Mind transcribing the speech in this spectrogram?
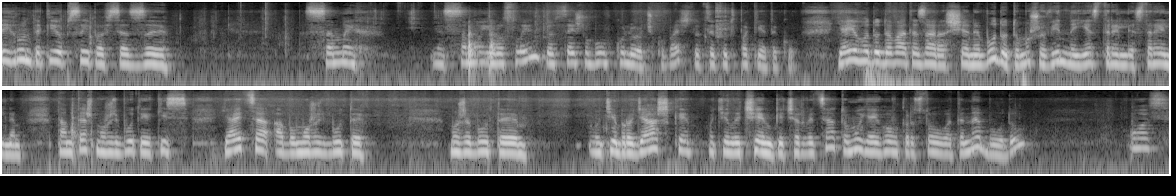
Той ґрунт, який обсипався з самих, з самої рослинки, ось цей, що був кульочку, бачите, це тут в пакетику. Я його додавати зараз ще не буду, тому що він не є стерильним. Там теж можуть бути якісь яйця, або можуть бути, може бути оті бродяжки, оті личинки червеця, тому я його використовувати не буду. Ось.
